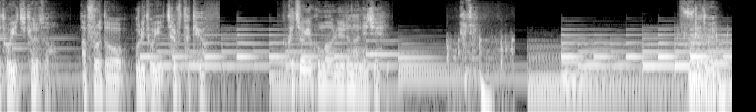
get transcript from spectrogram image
우리 도희 지켜줘서. 앞으로도 우리 도희 잘 부탁해요. 그쪽이 고마울 일은 아니지. 가자. 우리 도희?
